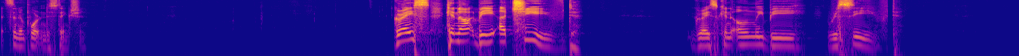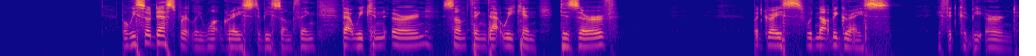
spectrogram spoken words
That's an important distinction. Grace cannot be achieved, grace can only be received. But we so desperately want grace to be something that we can earn, something that we can deserve. But grace would not be grace if it could be earned.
